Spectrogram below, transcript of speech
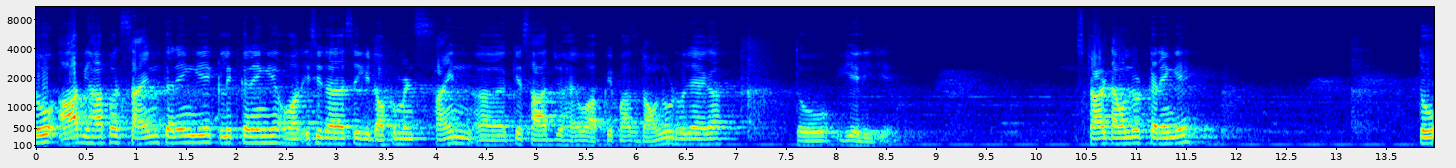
तो आप यहाँ पर साइन करेंगे क्लिक करेंगे और इसी तरह से ये डॉक्यूमेंट साइन के साथ जो है वो आपके पास डाउनलोड हो जाएगा। तो ये लीजिए। स्टार्ट डाउनलोड करेंगे तो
